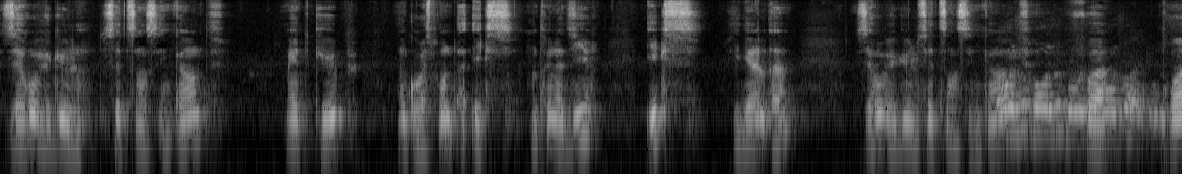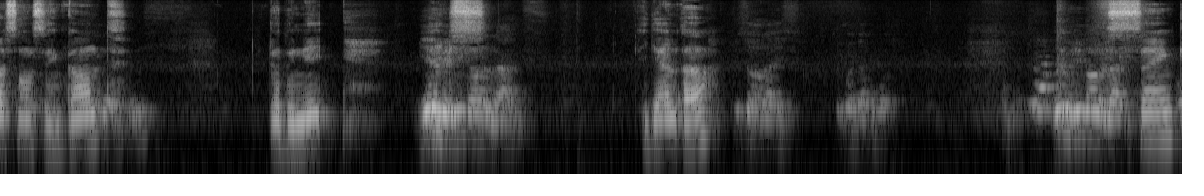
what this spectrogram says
0,750 mètres cubes on correspond à x. En train de dire x égale à 0,750 fois 350 doit donner x égale à 5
